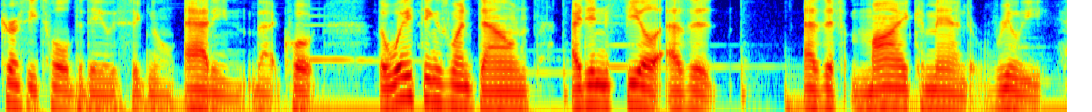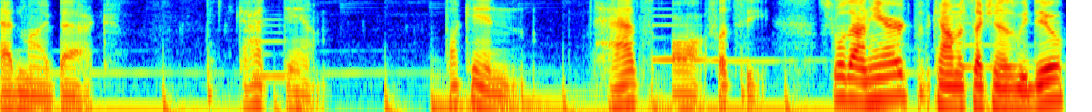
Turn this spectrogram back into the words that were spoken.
Kersey told the Daily Signal, adding that, quote, the way things went down, I didn't feel as it as if my command really had my back. God damn. Fucking hats off. Let's see. Scroll down here to the comment section as we do.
